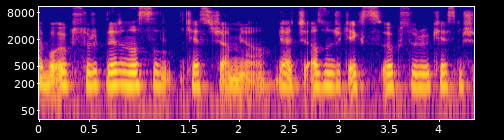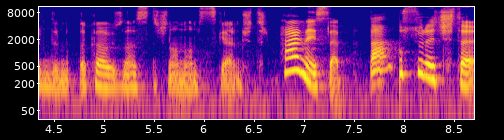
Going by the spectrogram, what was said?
Ay bu öksürükleri nasıl keseceğim ya? Gerçi az önceki eks- öksürüğü kesmişimdir mutlaka o yüzden sizin için anlamsız gelmiştir. Her neyse ben bu süreçte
